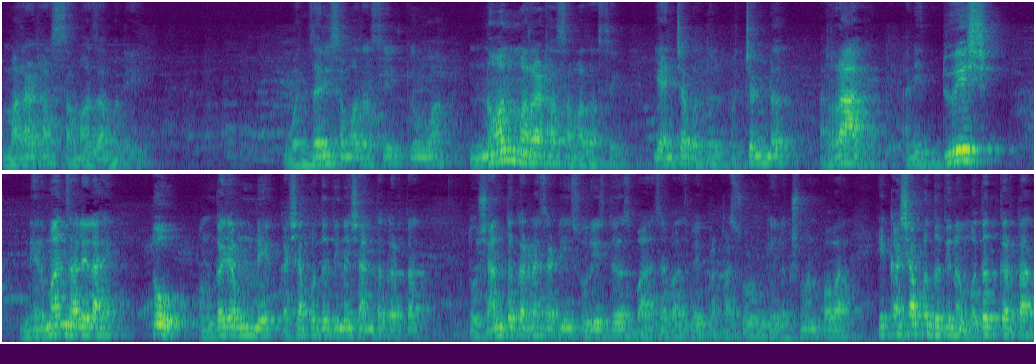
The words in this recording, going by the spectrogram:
मराठा समाजामध्ये वंजारी समाज असेल किंवा नॉन मराठा समाज असेल यांच्याबद्दल प्रचंड राग आणि द्वेष निर्माण झालेला आहे. तो पंकजा मुंडे कशा पद्धतीनं शांत करतात? तो शांत करण्यासाठी सुरेश दस बाळासाहेब आजबे प्रकाश सोळंके लक्ष्मण पवार हे कशा पद्धतीनं मदत करतात?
